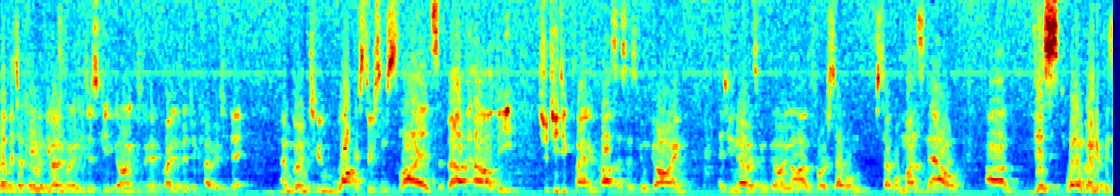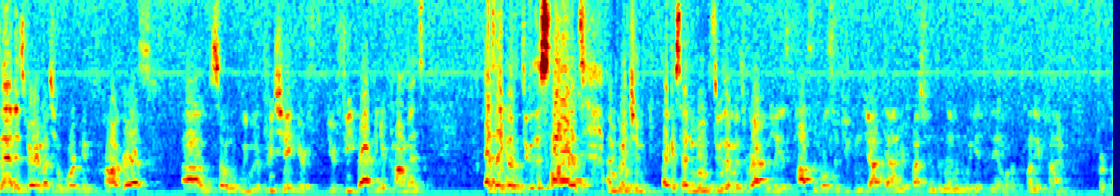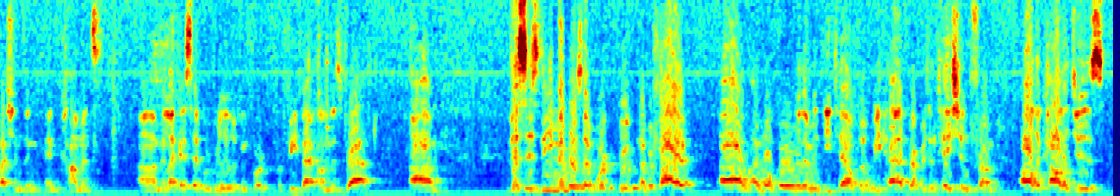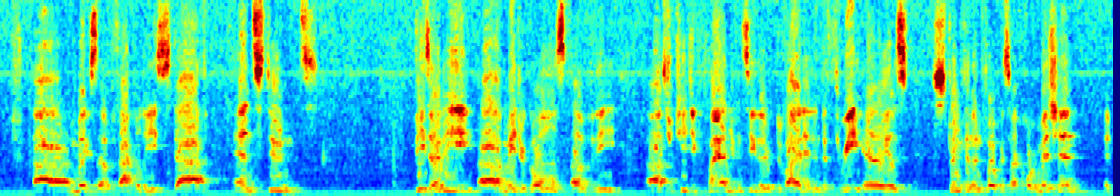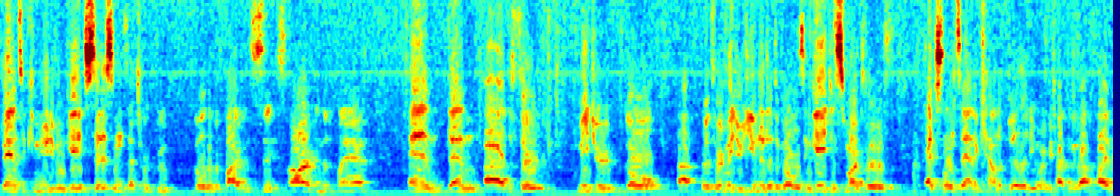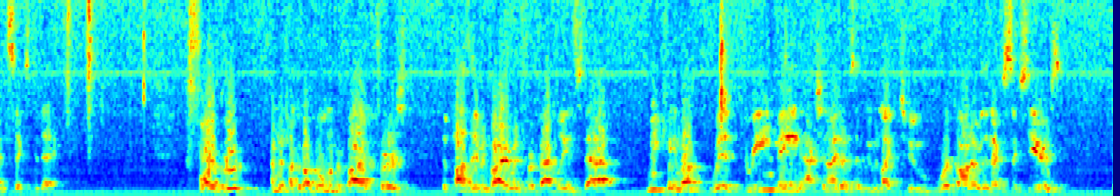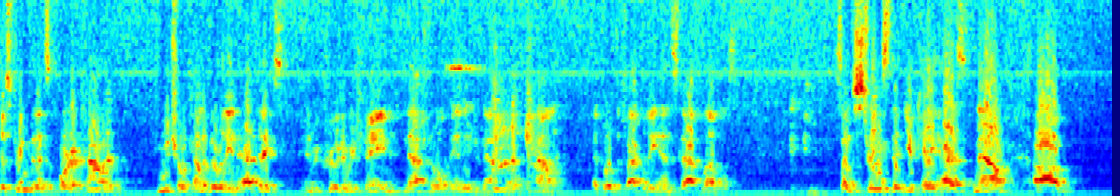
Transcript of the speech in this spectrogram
So if it's okay with you, I'm going to just get going because we have quite a bit to cover today. I'm going to walk us through some slides about how the strategic planning process has been going. As you know, it's been going on for several, several months now. Um, this, what I'm going to present is very much a work in progress, um, so we would appreciate your, your feedback and your comments. As I go through the slides, I'm going to, like I said, move through them as rapidly as possible so that you can jot down your questions and then when we get to the end, we'll have plenty of time for questions and, and comments. Um, and like I said, we're really looking for, for feedback on this draft. Um, this is the members of work group number five. Uh, I won't go over them in detail, but we had representation from all the colleges, uh, a mix of faculty, staff, and students. These are the uh, major goals of the uh, strategic plan. You can see they're divided into three areas. Strengthen and focus our core mission, advance a community of engaged citizens. That's where group goal number five and six are in the plan. And then uh, the third major goal, uh, or the third major unit of the goal is engage in smart growth, excellence, and accountability. We're going to be talking about five and six today. For a group, I'm going to talk about goal number five first, the positive environment for faculty and staff. We came up with three main action items that we would like to work on over the next six years to strengthen and support our talent, mutual accountability and ethics, recruit and retain national and international talent at both the faculty and staff levels. Some strengths that UK has now, um,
